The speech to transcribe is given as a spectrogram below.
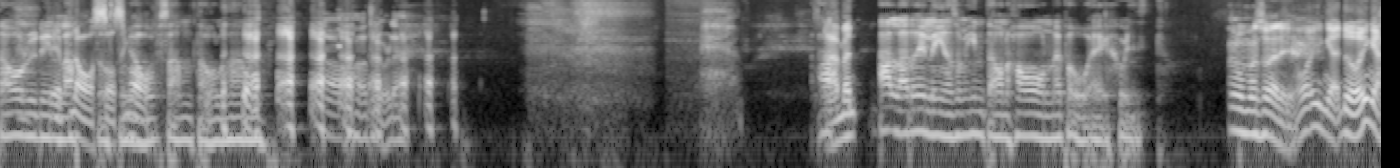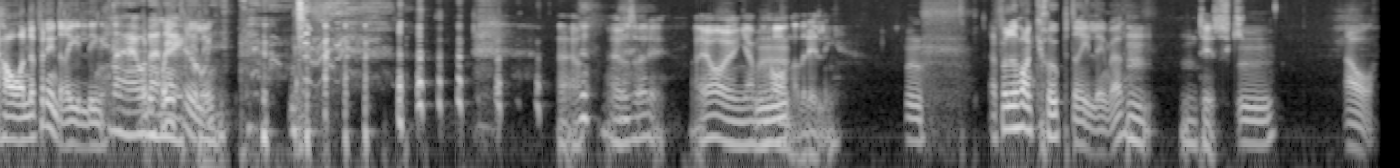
Tar du Det din är lapp och som stänger har- av samtalet här. Ja, jag tror det. Nej men Alla drillingar som inte har en hane på är skit. Jo men så är det du ju. har inga, du har inga hane på din drilling. Nej, Har och du den är skit. Ja, ja så är det ju. Ja, Jag har ju en gammal Mm. hanadrilling. Ja, För du har en kruppdrilling väl? Mm. En tysk. Mm. Ja.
